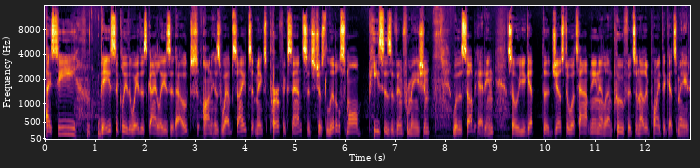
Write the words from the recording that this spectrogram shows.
I see basically the way this guy lays it out on his websites. It makes perfect sense. It's just little small pieces of information with a subheading. So you get the gist of what's happening, and then poof, it's another point that gets made.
